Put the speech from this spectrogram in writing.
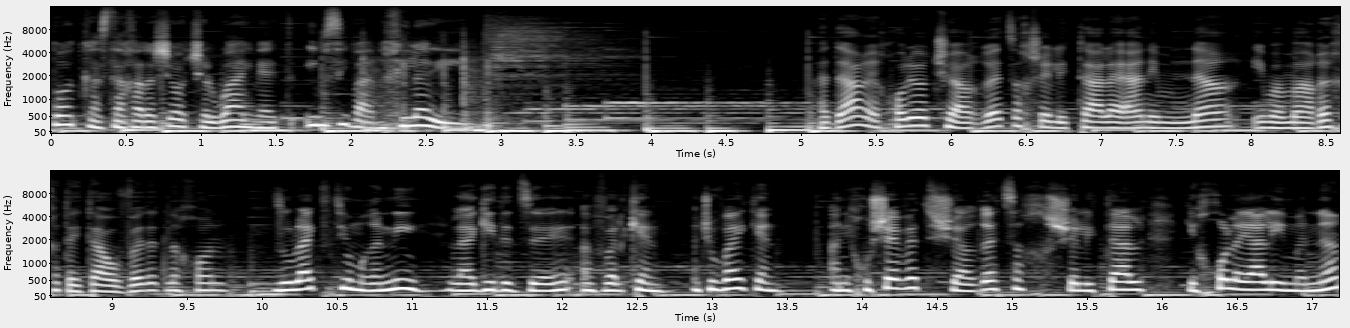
פודקאסט החדשות של ynet עם סיון חילאי. הדר, יכול להיות שהרצח של ליטל היה נמנע אם המערכת הייתה עובדת נכון? זה אולי קצת יומרני להגיד את זה, אבל כן, התשובה היא כן. אני חושבת שהרצח של ליטל יכול היה להימנע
